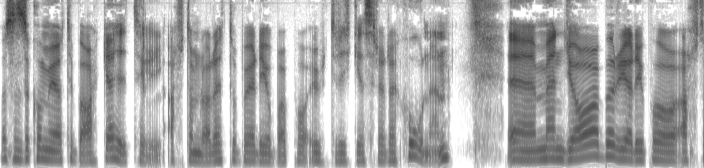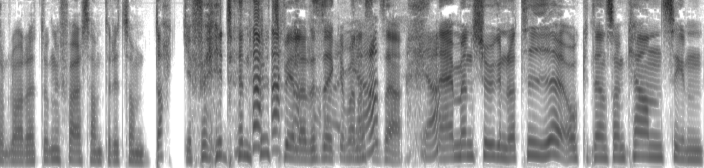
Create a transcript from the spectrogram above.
Och sen så kom jag tillbaka hit till Aftonbladet och började jobba på utrikesredaktionen. Eh, men jag började ju på Aftonbladet ungefär samtidigt som Dackefejden utspelade sig kan man ja. nästan säga. Ja. Nej, men 2010 och den som kan sin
